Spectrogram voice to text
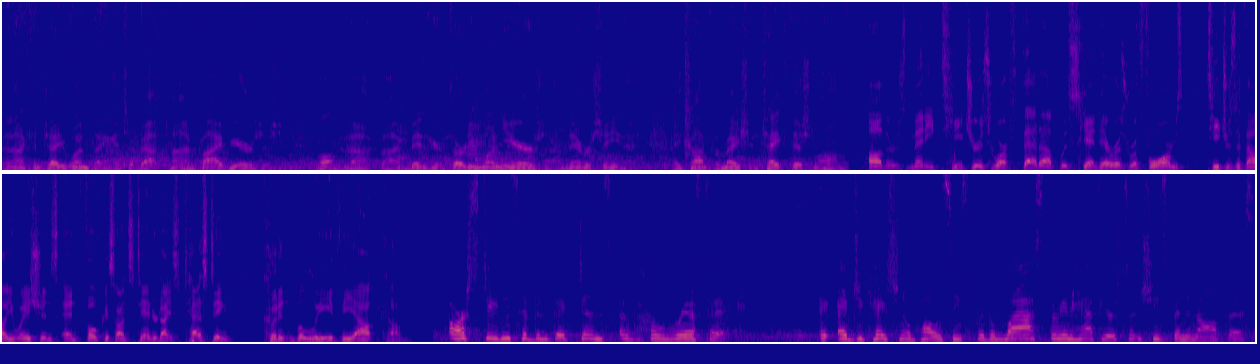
And I can tell you one thing, it's about time. Five years is long enough. I've been here 31 years and I've never seen a, a confirmation take this long. Others, many teachers who are fed up with Skandera's reforms, teachers' evaluations, and focus on standardized testing, couldn't believe the outcome. Our students have been victims of horrific educational policies for the last three and a half years since she's been in office.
